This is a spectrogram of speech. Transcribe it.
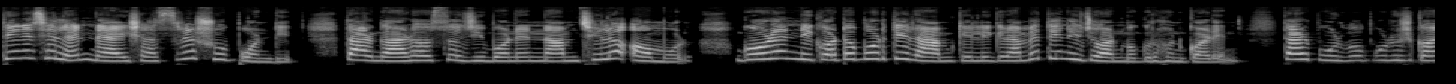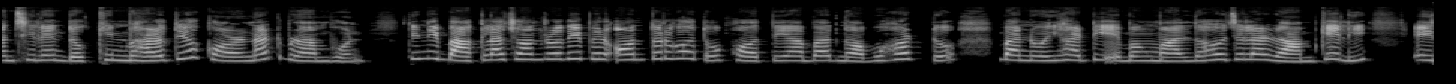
তিনি ছিলেন ন্যায়শাস্ত্রের সুপণ্ডিত। তার গার্হস্থ জীবনের নাম ছিল অমর। গৌড়ের নিকটবর্তী রামকেলি গ্রামে তিনি জন্মগ্রহণ করেন। তার পূর্বপুরুষগণ ছিলেন দক্ষিণ ভারতীয় কর্ণাট ব্রাহ্মণ। তিনি বাকলা চন্দ্রদ্বীপের অন্তর্গত ফতেয়াবাদ, নবহট্ট বা নৈহাটি এবং মালদহ জেলার রামকেলি এই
